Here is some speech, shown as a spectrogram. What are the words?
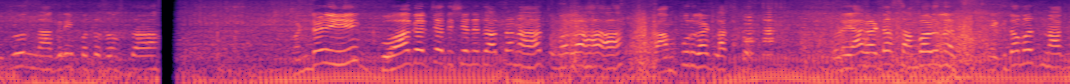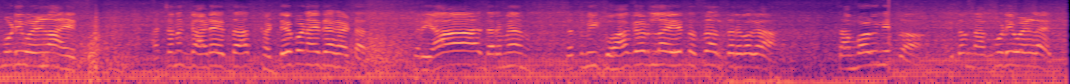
चिपळूण नागरी पतसंस्था. मंडळी गुहागरच्या दिशेने जाताना तुम्हाला हा रामपूर घाट लागतो. थोडं या घाटात सांभाळूनच एकदमच नागमोडी वळणं आहेत. अचानक गाड्या येतात खड्डे पण आहेत या घाटात. तर या दरम्यान जर तुम्ही गुहागरला येत असाल तर बघा सांभाळून येता एकदम नागमोडी वळणं आहेत.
